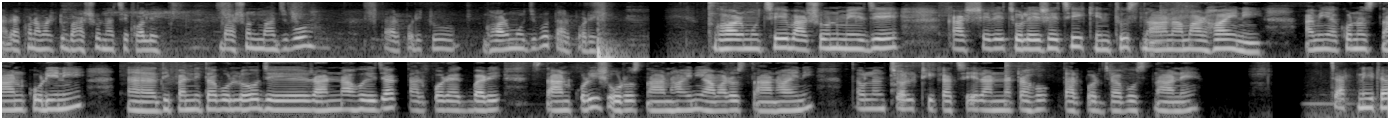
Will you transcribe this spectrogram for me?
আর এখন আমার একটু বাসন আছে কলে। বাসন মাজবো, তারপরে একটু ঘর মুছবো তারপরে ঘর মুছে, বাসন মেজে, কাজ সেরে চলে এসেছি, কিন্তু স্নান আমার হয়নি। আমি এখনও স্নান করিনি। দীপান্বিতা বলল যে রান্না হয়ে যাক, তারপর একবারে স্নান করিস। ওরও স্নান হয়নি, আমারও স্নান হয়নি। তা বললাম চল, ঠিক আছে, রান্নাটা হোক, তারপর যাব স্নানে। চাটনিটা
